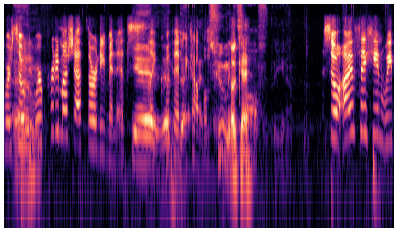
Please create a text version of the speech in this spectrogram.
we're so Um, we're pretty much at 30 minutes, Yeah, like within uh, a couple. Two minutes Okay. off, but you know. So I'm thinking we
